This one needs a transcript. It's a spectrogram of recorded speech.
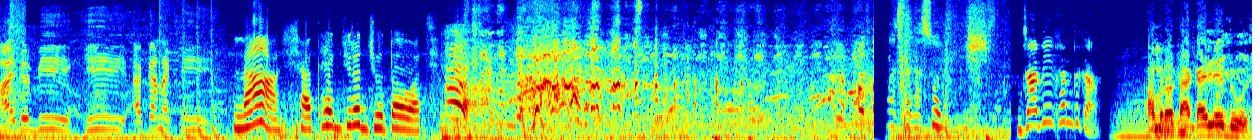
হাই বেবি কি একা নাকি? না সাথে এক জোড়া জুতাও আছে। যাবি এখান থেকে আমরা তাকাইলে দোষ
